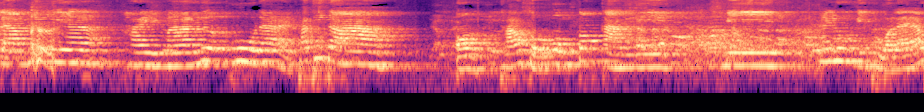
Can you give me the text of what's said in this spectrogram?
อยากมีเมียให้มาเลือกคู่ได้ พระธิดาอ๋อเท้าวโสมองค์ต้องการมีมีให้ลูกมีผัวแล้ว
